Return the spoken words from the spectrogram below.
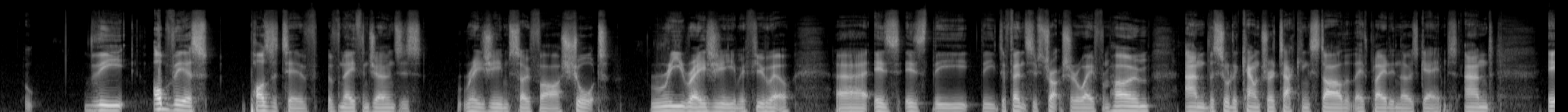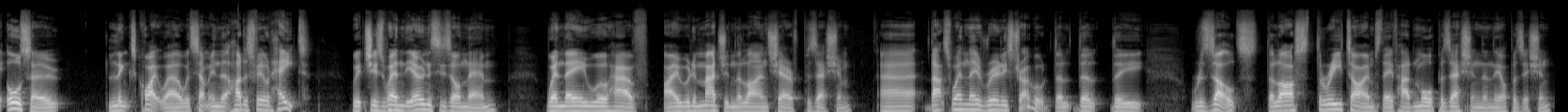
the obvious positive of Nathan Jones's regime so far, short re-regime, if you will, uh, is is the the defensive structure away from home and the sort of counter-attacking style that they've played in those games. And it also links quite well with something that Huddersfield hate, which is when the onus is on them, when they will have, I would imagine, the lion's share of possession. Uh, that's when they've really struggled. The the the results, the last three times they've had more possession than the opposition.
